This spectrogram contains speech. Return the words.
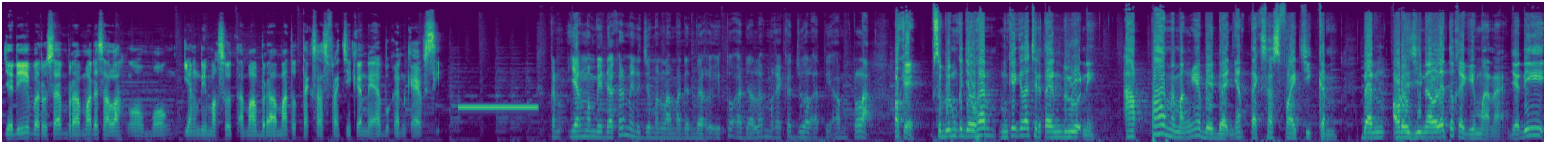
Jadi barusan Brahma ada salah ngomong. Yang dimaksud sama Brahma tuh Texas Fried Chicken ya, bukan KFC. Yang membedakan manajemen lama dan baru itu adalah mereka jual ati ampela. Oke, sebelum kejauhan, mungkin kita ceritain dulu nih. Apa memangnya bedanya Texas Fried Chicken dan originalnya tuh kayak gimana? Jadi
